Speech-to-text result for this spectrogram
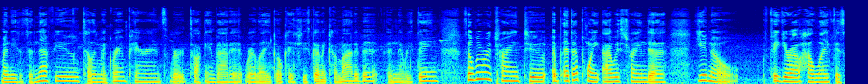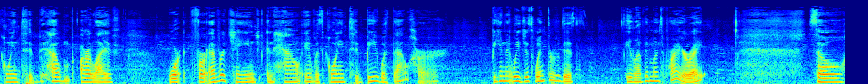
my nieces and nephew, telling my grandparents, we're talking about it. We're like, okay, she's going to come out of it and everything. So we were trying to, at that point, I was trying to, you know, figure out how life is going to, how our life or forever change and how it was going to be without her. Being that we just went through this 11 months prior, right? So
